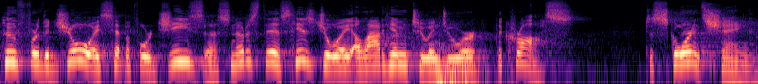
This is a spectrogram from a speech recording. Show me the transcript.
who, for the joy set before Jesus, notice this, his joy allowed him to endure the cross, to scorn its shame.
